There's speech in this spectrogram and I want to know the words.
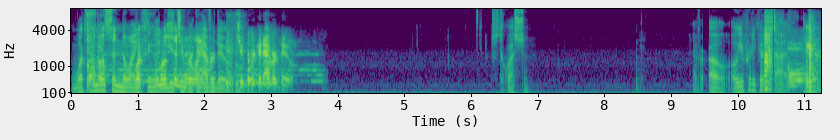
What's the most annoying What's thing that a YouTuber can ever do? YouTuber can ever do. Just a question. Ever. Oh, oh, you're pretty good at that. Damn.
